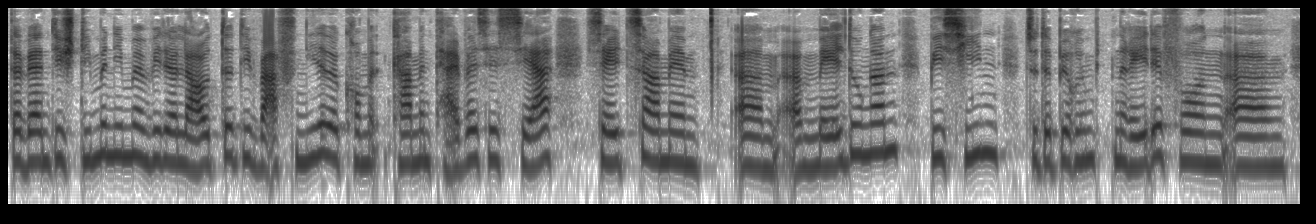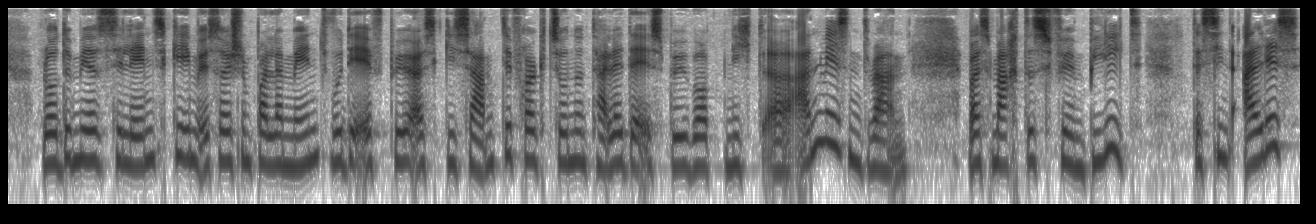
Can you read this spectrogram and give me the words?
Da werden die Stimmen immer wieder lauter, die Waffen nieder, da kommen, kamen teilweise sehr seltsame ähm, äh, Meldungen bis hin zu der berühmten Rede von ähm, Wladimir Zelensky im österreichischen Parlament, wo die FPÖ als gesamte Fraktion und Teile der SPÖ überhaupt nicht äh, anwesend waren. Was macht das für ein Bild? Das sind alles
